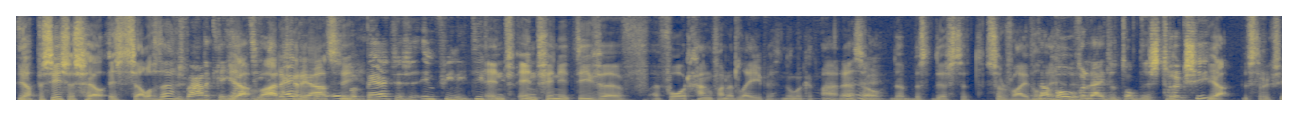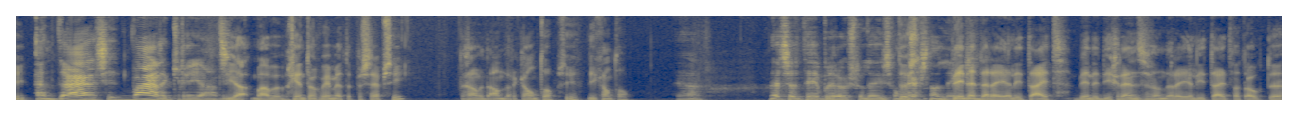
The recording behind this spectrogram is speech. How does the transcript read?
Ja, precies, is, is hetzelfde. Dus waardecreatie Ja, is waardecreatie. eigenlijk onbeperkt, is infinitief. In, infinitieve voortgang van het leven, noem ik het maar. Hè? Zo, de, dus het survival Daarboven mechanism. leidt het tot destructie. Ja, destructie. En daar zit waardecreatie. Ja, maar we beginnen ook weer met de perceptie. Dan gaan we de andere kant op, zie je? Die kant op. Ja. Net zoals het Hebreeuws, we lezen van Dus rechts naar links. binnen de realiteit, binnen die grenzen van de realiteit, wat ook de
